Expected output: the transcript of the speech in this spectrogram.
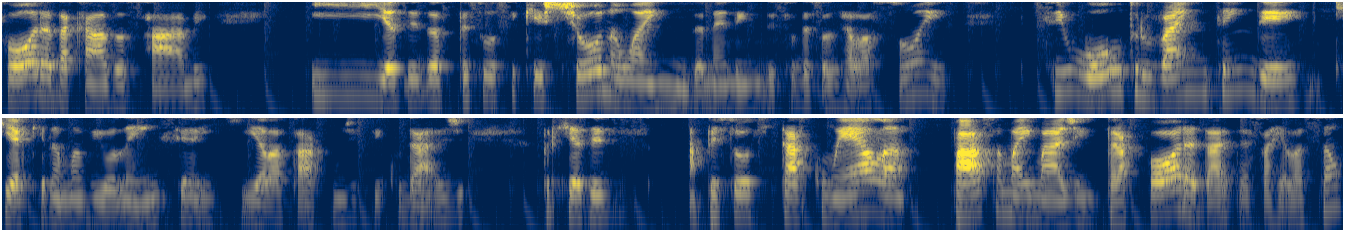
fora da casa sabe. E às vezes as pessoas se questionam ainda, né, dentro desse, dessas relações, se o outro vai entender que aquilo é uma violência e que ela tá com dificuldade. Porque às vezes a pessoa que tá com ela passa uma imagem para fora da, dessa relação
